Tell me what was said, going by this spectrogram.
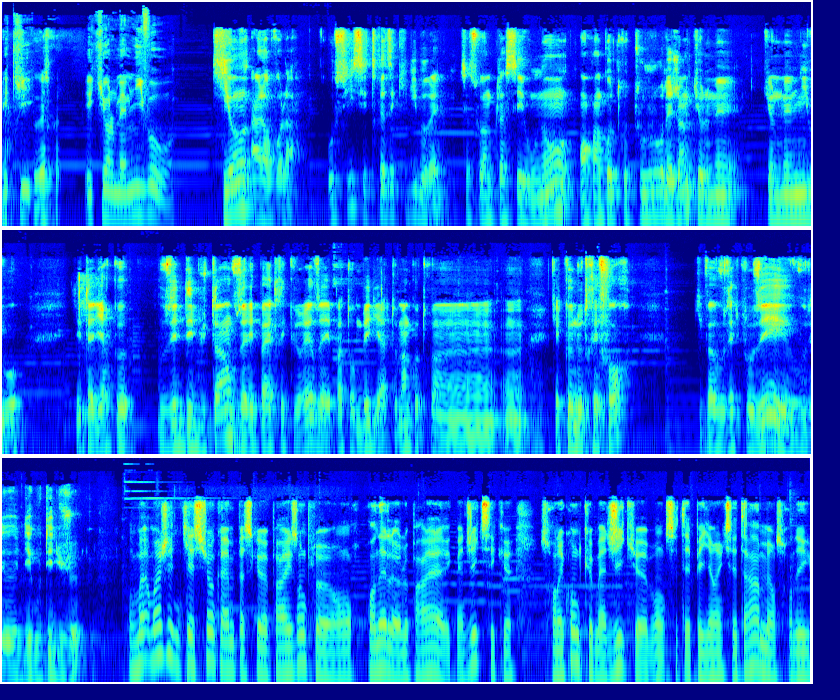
Et qui, peuvent être et qui ont le même niveau. qui ont, alors voilà, aussi c'est très équilibré, que ce soit en classé ou non, on rencontre toujours des gens qui ont le même, niveau. C'est-à-dire que vous êtes débutant, vous n'allez pas être écœuré, vous n'allez pas tomber directement contre un- un- quelqu'un de très fort qui va vous exploser et vous dé- dégoûter du jeu. Moi, moi, j'ai une question quand même parce que par exemple, on reprenait le, le parallèle avec Magic, c'est que on se rendait compte que Magic, euh, bon, c'était payant, etc. Mais on se rendait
